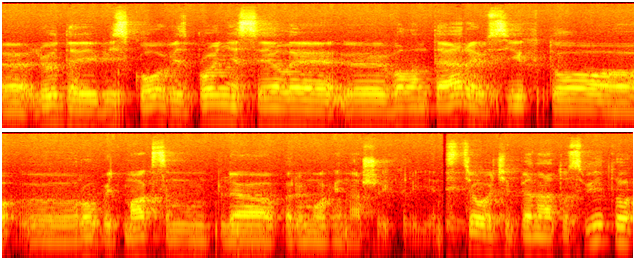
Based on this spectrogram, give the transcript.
е, люди, військові, збройні сили, е, волонтери, всі, хто е, робить максимум для перемоги нашої країни. З цього чемпіонату світу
